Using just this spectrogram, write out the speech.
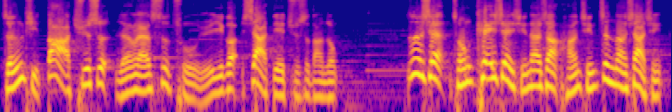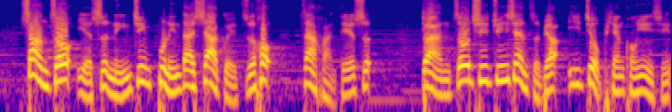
整体大趋势仍然是处于一个下跌趋势当中。日线从 K 线形态上，行情震荡下行，上周也是临近布林带下轨之后暂缓跌势。短周期均线指标依旧偏空运行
